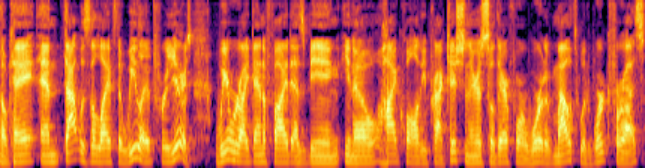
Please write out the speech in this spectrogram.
Okay. And that was the life that we lived for years. We were identified as being, you know, high quality practitioners. So therefore, word of mouth would work for us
